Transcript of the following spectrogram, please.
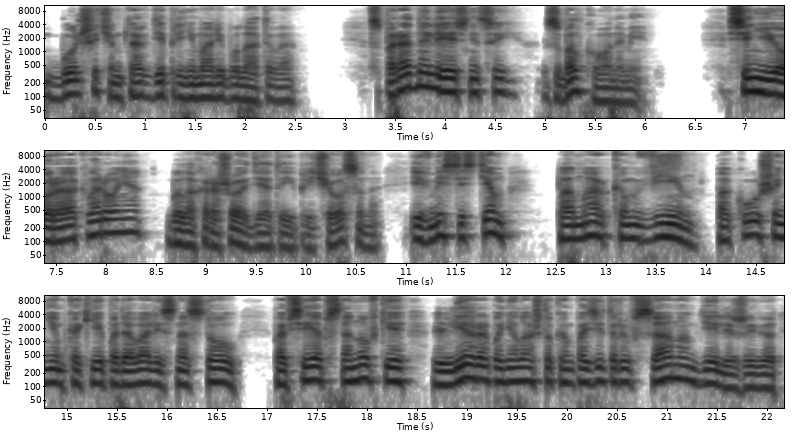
больше, чем та, где принимали Булатова. С парадной лестницей, с балконами. Сеньора Аквароня была хорошо одета и причесана, и вместе с тем по маркам вин, по кушаньям, какие подавались на стол, по всей обстановке Лера поняла, что композитор и в самом деле живет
